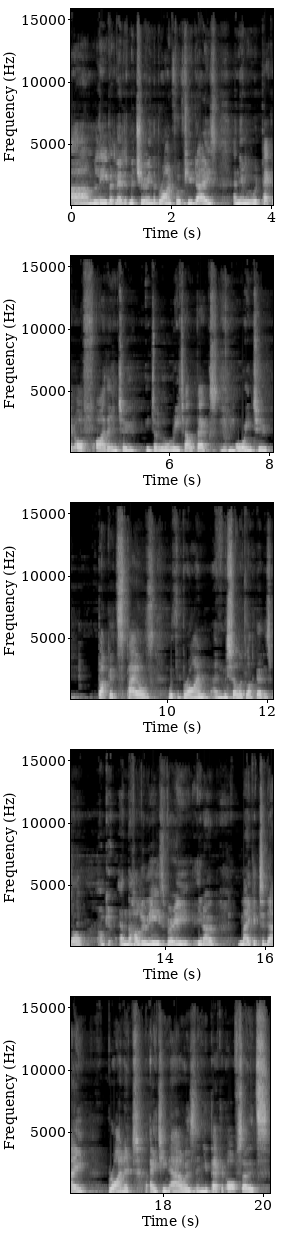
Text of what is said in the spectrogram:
um, leave it, let it mature in the brine for a few days, and then we would pack it off either into into little retail packs Mm-hmm. or into buckets, pails with the brine, and we sell it like that as well. Okay. And the halloumi is very, you know, make it today, brine it 18 hours, and you pack it off. So it's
